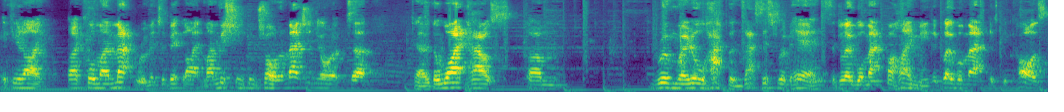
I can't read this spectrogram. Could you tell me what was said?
if you like, I call my mat room. It's a bit like my mission control. Imagine you're at, uh, you know, the White House um, room where it all happens. That's this room here. It's the global map behind me. The global map is because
